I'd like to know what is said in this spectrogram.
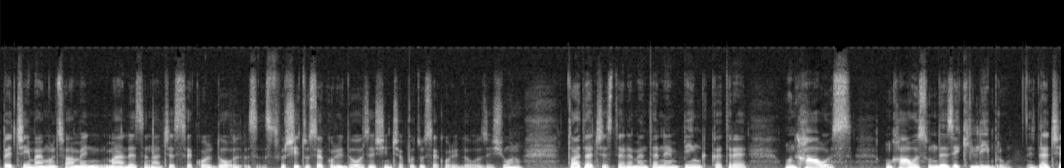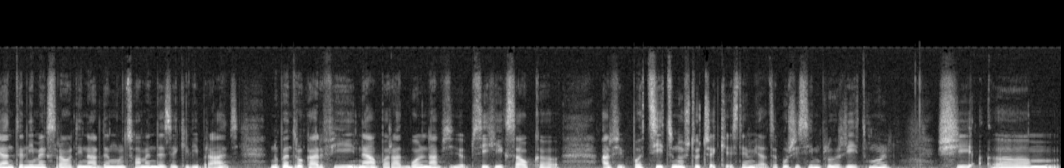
pe cei mai mulți oameni, mai ales în acest secol, sfârșitul secolului 20 și începutul secolului 21, toate aceste elemente ne împing către un haos, un haos, un dezechilibru. Deci de aceea întâlnim extraordinar de mulți oameni dezechilibrați, nu pentru că ar fi neapărat bolnavi psihic sau că ar fi pățit nu știu ce chestie în viață, pur și simplu ritmul și um,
